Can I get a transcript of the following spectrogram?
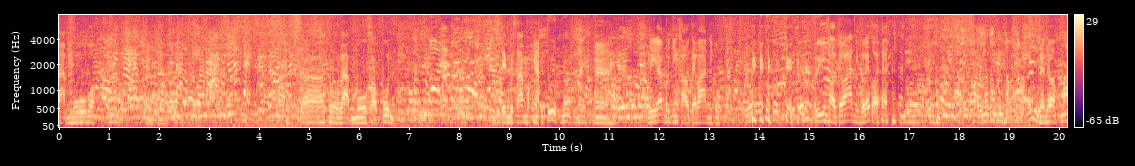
ลาบหมูบ่เดี๋ยวๆปลาโทลาบหมูข้าวปุ้น เต็มไปซ้ำบักหยาตูดเนาะที่ใช่อ่าเรียบริกินข่าวแต่บ้านนี่ผมบริกินข่าวแต่บ้านนี่ผมได้ก่อนฝ่ายยังต้องเป็นเขาเช่าเอ้ยนั่นเด้อมา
